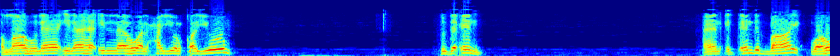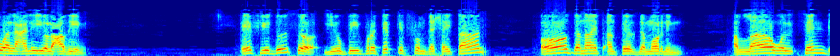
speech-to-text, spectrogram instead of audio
الله لا إله إلا هو الحي القيوم to the end. And it ended by وهو العلي العظيم. If you do so, you'll be protected from the shaitan all the night until the morning. Allah will send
